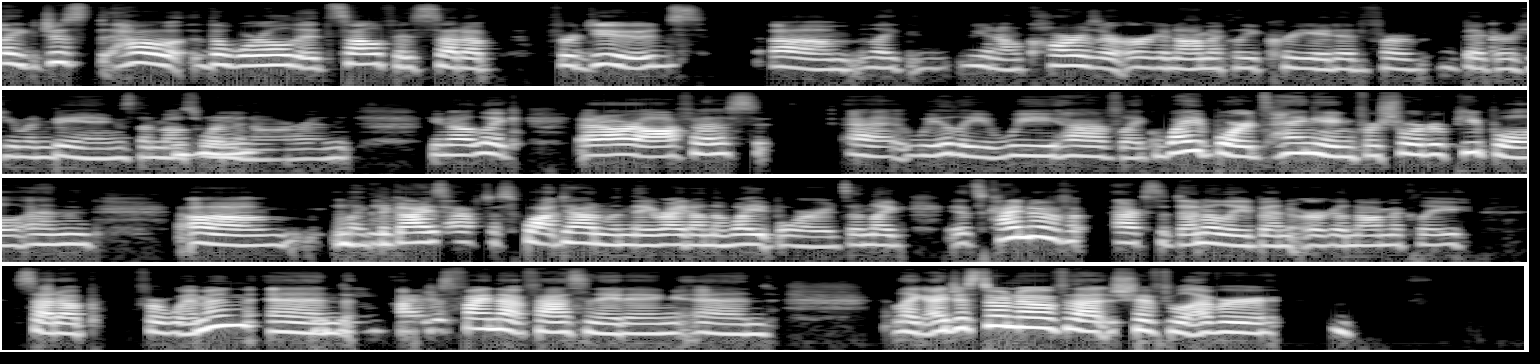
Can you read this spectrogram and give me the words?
like just how the world itself is set up for dudes um like you know cars are ergonomically created for bigger human beings than most mm-hmm. women are and you know like at our office at Wheelie, we have like whiteboards hanging for shorter people, and um, like mm-hmm. the guys have to squat down when they write on the whiteboards, and like it's kind of accidentally been ergonomically set up for women, and mm-hmm. I just find that fascinating. And like, I just don't know if that shift will ever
